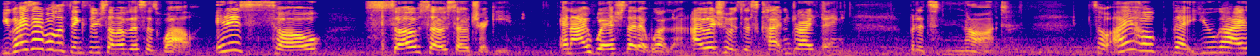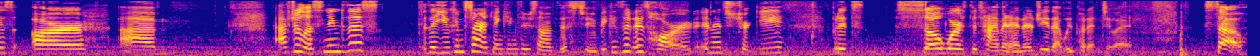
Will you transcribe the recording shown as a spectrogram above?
you guys are able to think through some of this as well. It is so so so so tricky. And I wish that it wasn't. I wish it was this cut and dry thing, but it's not. So I hope that you guys are, um, after listening to this, that you can start thinking through some of this too, because it is hard and it's tricky, but it's so worth the time and energy that we put into it. So,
